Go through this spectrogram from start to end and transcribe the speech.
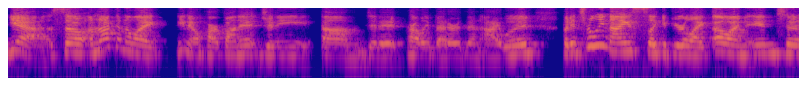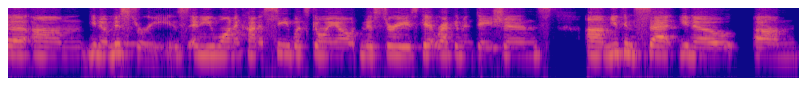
Yeah. So I'm not gonna like, you know, harp on it. Jenny um did it probably better than I would. But it's really nice, like if you're like, oh, I'm into um, you know, mysteries and you want to kind of see what's going on with mysteries, get recommendations. Um, you can set, you know, um,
